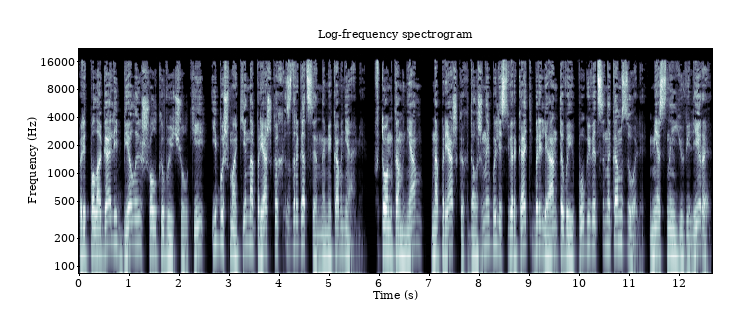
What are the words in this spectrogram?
предполагали белые шелковые чулки и башмаки на пряжках с драгоценными камнями. В тон камням на пряжках должны были сверкать бриллиантовые пуговицы на камзоле. Местные ювелиры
